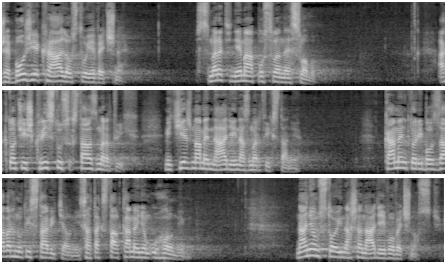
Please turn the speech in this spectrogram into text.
že Božie kráľovstvo je väčné. Smrť nemá posledné slovo. Ak totiž Kristus vstal z mŕtvych, my tiež máme nádej na zmrtvých stanie. Kameň, ktorý bol zavrhnutý staviteľmi, sa tak stal kameňom uholným. Na ňom stojí naša nádej vo väčnosť.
